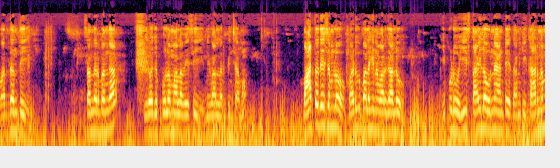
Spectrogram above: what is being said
వర్ధంతి సందర్భంగా ఈరోజు పూలమాల వేసి నివాళులర్పించాము. భారతదేశంలో బడుగు బలహీన వర్గాలు ఇప్పుడు ఈ స్థాయిలో ఉన్నాయంటే దానికి కారణం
